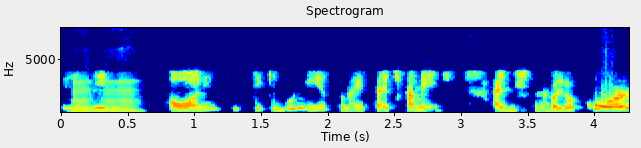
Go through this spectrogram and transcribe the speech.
Uhum. Eles olhem que fique bonito, né? Esteticamente. A gente trabalhou cor,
